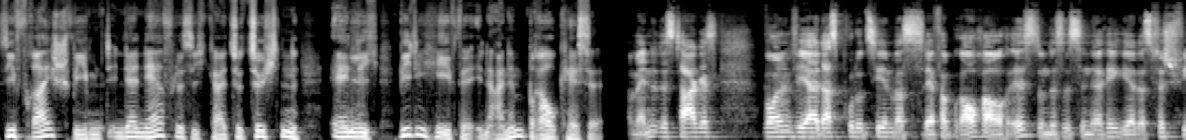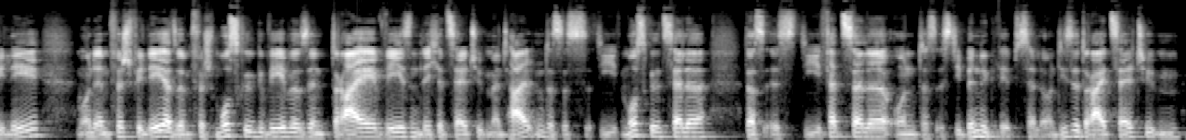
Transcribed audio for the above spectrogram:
sie freischwebend in der Nährflüssigkeit zu züchten, ähnlich wie die Hefe in einem Braukessel. Am Ende des Tages wollen wir das produzieren, was der Verbraucher auch isst. Und das ist in der Regel ja das Fischfilet. Und im Fischfilet, also im Fischmuskelgewebe, sind drei wesentliche Zelltypen enthalten. Das ist die Muskelzelle, das ist die Fettzelle und das ist die Bindegewebszelle. Und diese drei Zelltypen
